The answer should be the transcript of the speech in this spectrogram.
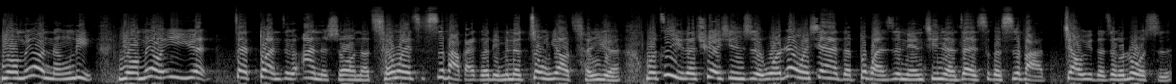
有没有能力？有没有意愿？在断这个案的时候呢，成为司法改革里面的重要成员。我自己的确信是，我认为现在的不管是年轻人在这个司法教育的这个落实，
